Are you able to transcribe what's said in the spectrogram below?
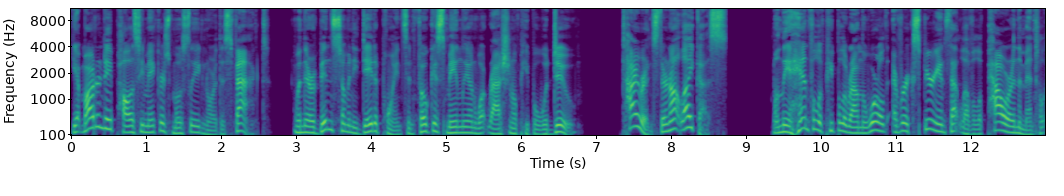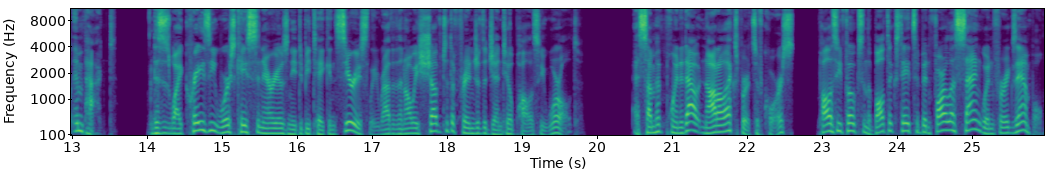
Yet modern day policymakers mostly ignore this fact, when there have been so many data points and focus mainly on what rational people would do. Tyrants, they're not like us. Only a handful of people around the world ever experience that level of power and the mental impact. This is why crazy worst case scenarios need to be taken seriously rather than always shoved to the fringe of the genteel policy world. As some have pointed out, not all experts, of course, Policy folks in the Baltic states have been far less sanguine, for example.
